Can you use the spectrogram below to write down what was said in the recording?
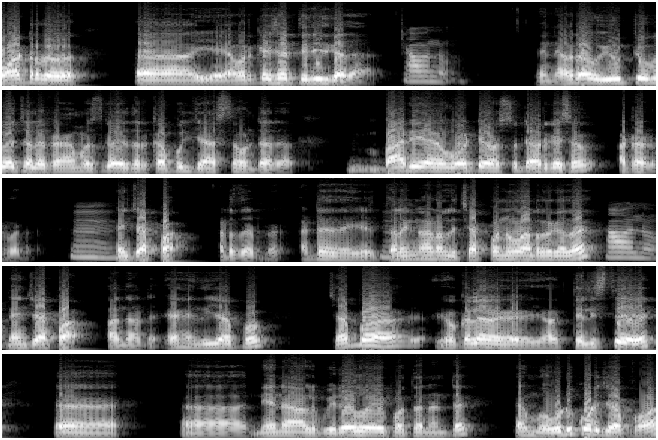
వాటర్ ఎవరికైనా తెలియదు కదా. అవును. నేను ఎవరో యూట్యూబ్లో చాలా ఫేమస్గా ఇద్దరు కపుల్ చేస్తూ ఉంటారు. భార్య ఓటే వస్తుంటే ఎవరికేసావు అటాడపడ ఉమ్, నేను చెప్ప అటదట అంటే తెలంగాణలో చెప్పను అంటారు కదా? నేను చెప్ప అన్నమాట. ఏ ఎందుకు చెప్పు? చెప్ప. ఒకవేళ తెలిస్తే నేను వాళ్ళకి విరోధం అయిపోతానంటే "ఏ, మొగుడు కూడా చెప్పవా?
